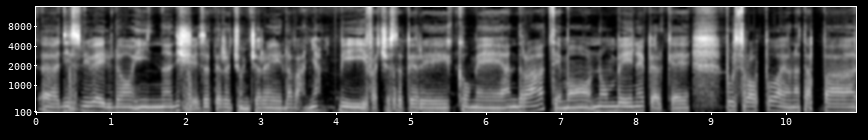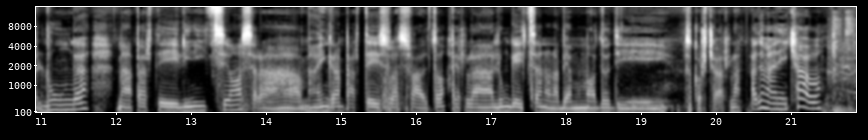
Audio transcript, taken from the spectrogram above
eh, di slivello in discesa per raggiungere Lavagna. Vi faccio sapere come andrà, temo non bene perché purtroppo è una tappa lunga, ma a parte l'inizio sarà in gran parte su asfalto, per la lunghezza non abbiamo modo di scorciarla. A domani, ciao!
